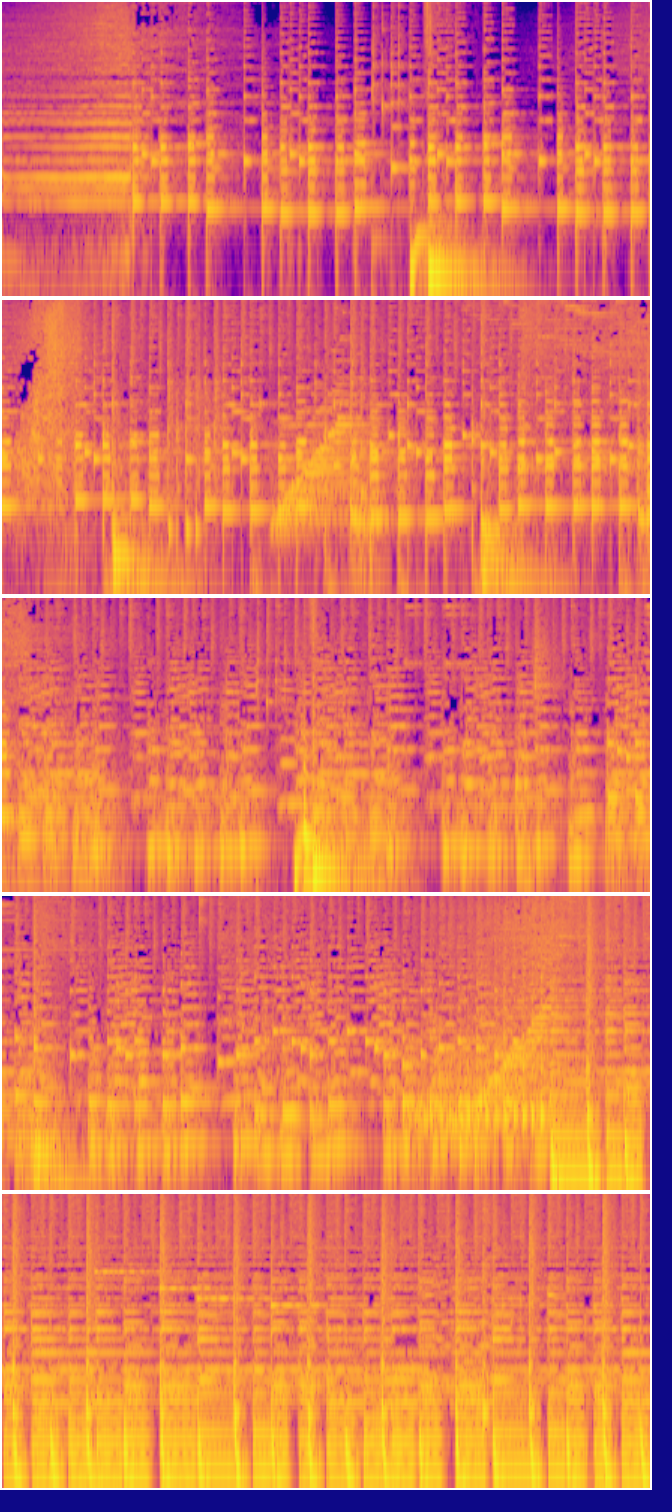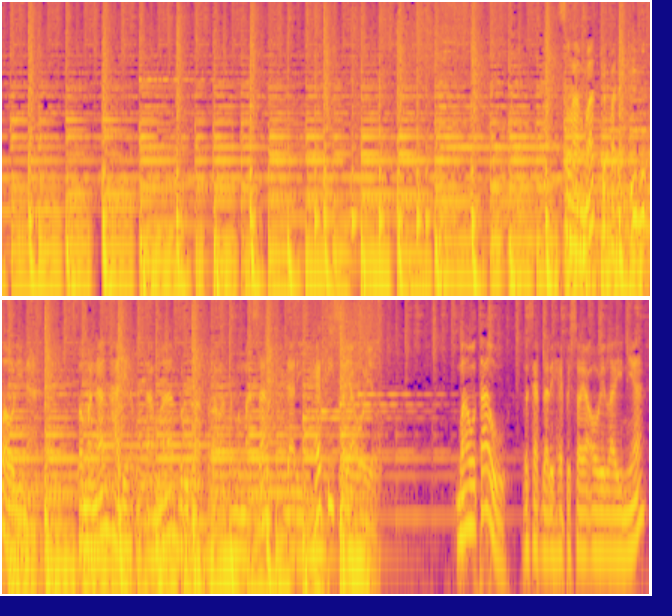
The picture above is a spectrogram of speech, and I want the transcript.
Selamat kepada Ibu Paulina, pemenang hadiah utama berupa peralatan memasak dari Happy Soya Oil. Mau tahu resep dari Happy Soya Oil lainnya?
